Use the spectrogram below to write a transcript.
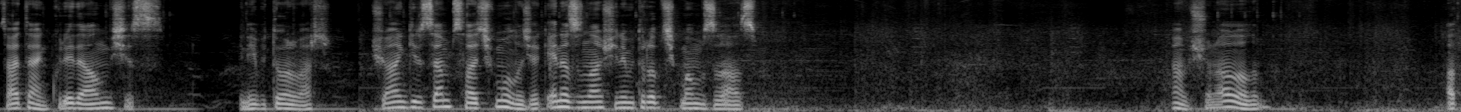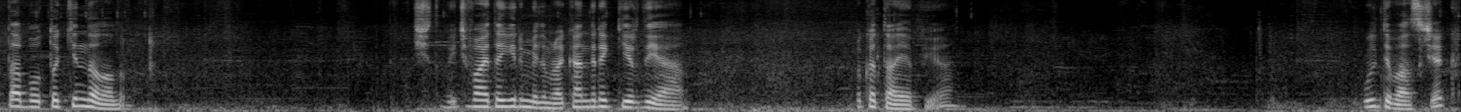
Zaten kulede almışız. İnhibitor var. Şu an girsem saçma olacak. En azından şu inhibitor alıp çıkmamız lazım. Tamam şunu alalım. Hatta bottakini de alalım. Hiç fight'a girmeyelim. Rakan direkt girdi ya. Çok hata yapıyor. Ulti basacak.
